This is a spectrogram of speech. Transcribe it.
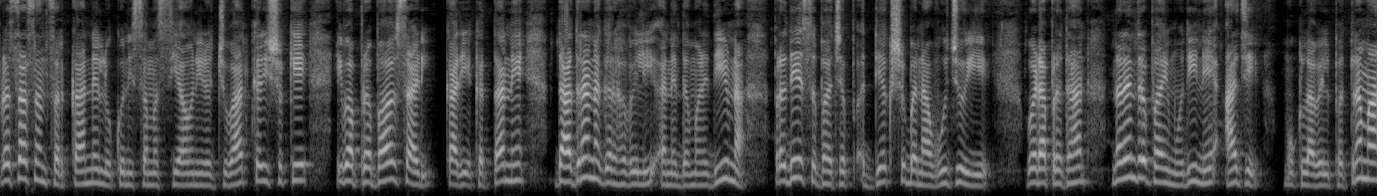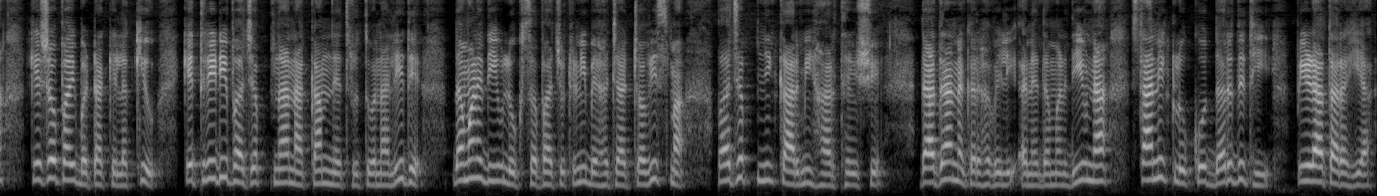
પ્રશાસન સરકારને લોકોની સમસ્યાઓની રજૂઆત કરી શકે એવા પ્રભાવશાળી કાર્યકર્તાને દાદરાનગર હવેલી અને દમણ દીવના પ્રદેશ ભાજપ અધ્યક્ષ બનાવવું જોઈએ. વડાપ્રધાન નરેન્દ્રભાઈ મોદીને આજે મોકલાવેલ પત્રમાં કેશવભાઈ બટાકે લખ્યું કે થ્રીડી ભાજપના નાકામ નેતૃત્વના લીધે દમણ દીવ લોકસભા ચૂંટણી બે હજાર ચોવીસમાં ભાજપની કારમી હાર થઈ છે. દાદરાનગર હવેલી અને દમણ દીવના સ્થાનિક લોકો દર્દથી પીડાતા રહ્યા,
